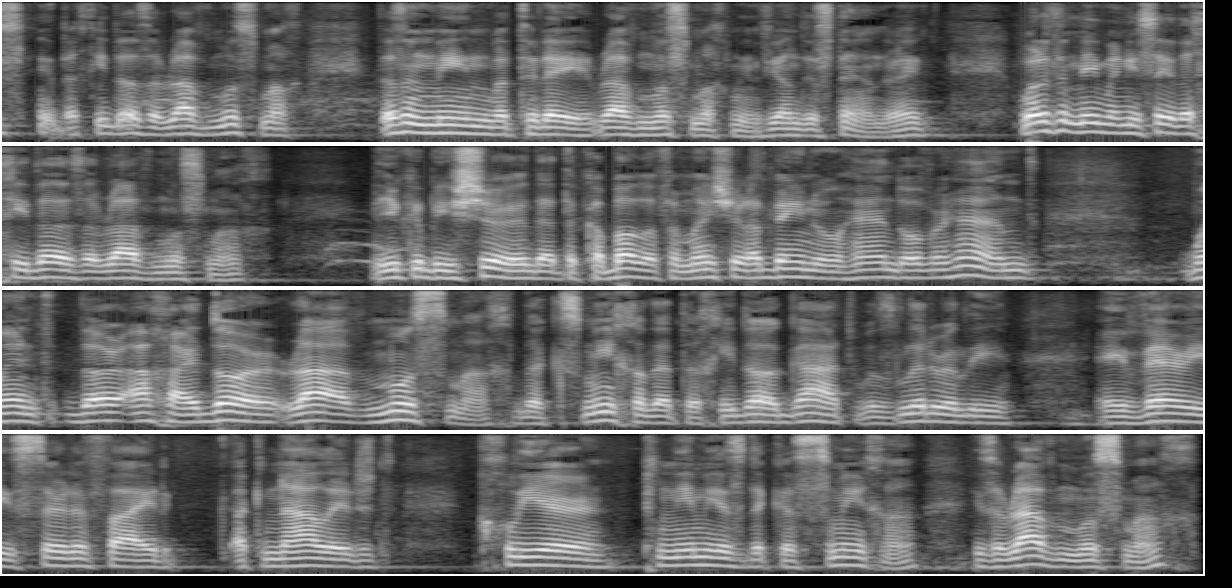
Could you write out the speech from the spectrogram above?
say the chida is a rav musmach, doesn't mean what today rav musmach means. You understand, right? What does it mean when you say the chida is a rav musmach? You could be sure that the Kabbalah from Moshe Rabbeinu, hand over hand, went dor achar dor rav musmach. The smicha that the chidah got was literally a very certified, acknowledged clear pnimius de smicha. He's a rav musmach.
